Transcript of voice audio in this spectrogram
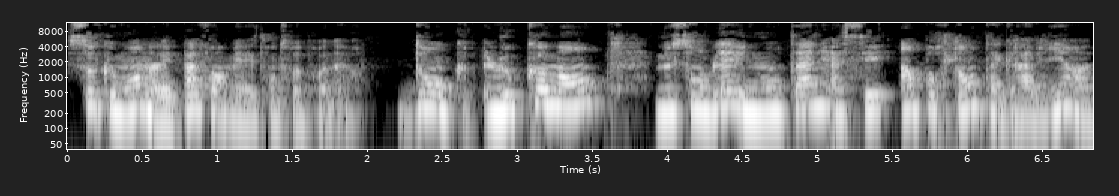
Sauf que moi, on ne m'avait pas formé à être entrepreneur. Donc le comment me semblait une montagne assez importante à gravir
